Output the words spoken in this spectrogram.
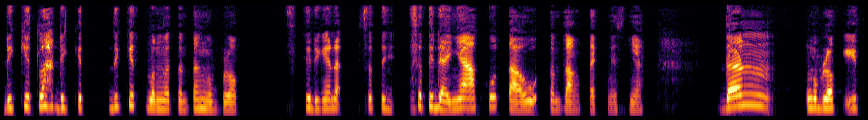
dikit lah dikit dikit banget tentang ngeblok setidaknya setidaknya aku tahu tentang teknisnya. Dan ngeblok itu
